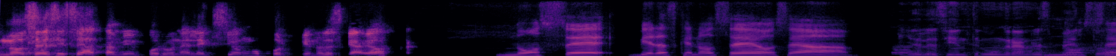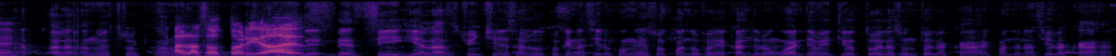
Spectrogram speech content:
no sé si sea también por una elección o porque no les queda otra. No sé, vieras que no sé, o sea, ellos le sienten un gran respeto a, a, nuestro, a, las autoridades. sí, y a las chunches de salud porque nacieron con eso. ¿Cuándo fue que Calderón Guardia metió todo el asunto de la caja? ¿Cuándo nació la caja?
